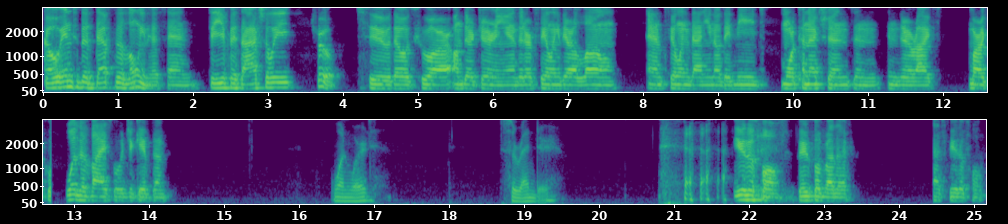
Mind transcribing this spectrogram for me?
go into the depth of loneliness and see if it's actually true to those who are on their journey and that are feeling they're alone and feeling that you know they need more connections in in their life. Mark what advice would you give them? One word. Surrender. Beautiful. Beautiful brother. That's beautiful.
